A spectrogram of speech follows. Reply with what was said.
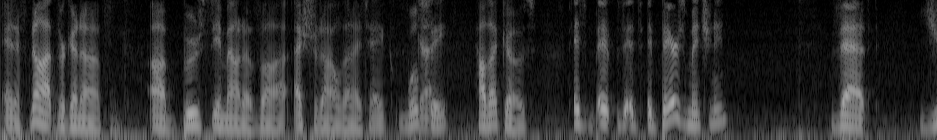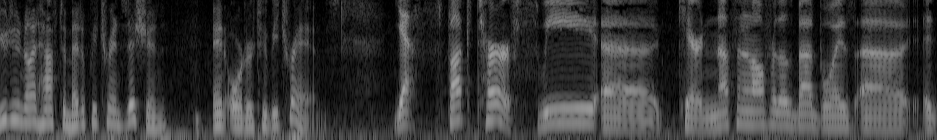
And if not, they're going to uh, boost the amount of uh, estradiol that I take. We'll Good. see how that goes. It, it, it bears mentioning that you do not have to medically transition in order to be trans. Yes, fuck TERFs. We uh, care nothing at all for those bad boys. Uh, it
